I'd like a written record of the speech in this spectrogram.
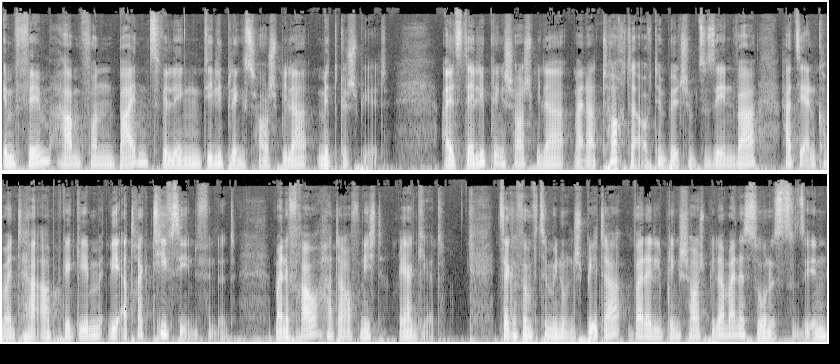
Im Film haben von beiden Zwillingen die Lieblingsschauspieler mitgespielt. Als der Lieblingsschauspieler meiner Tochter auf dem Bildschirm zu sehen war, hat sie einen Kommentar abgegeben, wie attraktiv sie ihn findet. Meine Frau hat darauf nicht reagiert. Circa 15 Minuten später war der Lieblingsschauspieler meines Sohnes zu sehen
